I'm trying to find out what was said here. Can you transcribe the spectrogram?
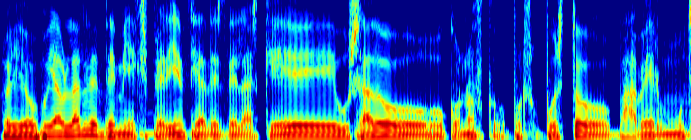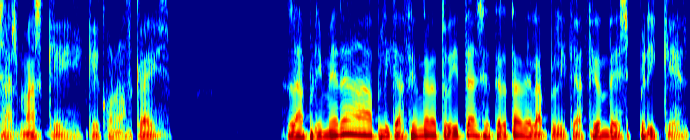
os voy a hablar desde mi experiencia, desde las que he usado o conozco. Por supuesto, va a haber muchas más que conozcáis. La primera aplicación gratuita se trata de la aplicación de Spreaker,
